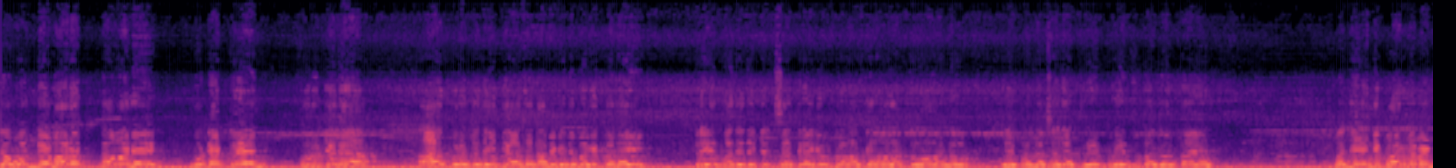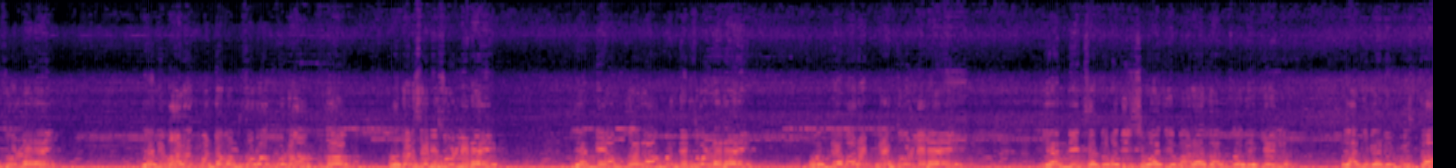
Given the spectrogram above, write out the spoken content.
या वंदे भारत नावाने मोठ्या ट्रेन सुरू केल्या आजपर्यंतच्या इतिहासात आम्ही कधी बघितलं नाही. ट्रेन मध्ये देखील छत्र्या घेऊन प्रवास करावा लागतो भावांनो. हे पण लक्षात घ्या ट्रेन ट्रेन सुद्धा गळतायत. म्हणजे यांनी पार्लमेंट सोडलं नाही. यांनी भारत मंडपम सर्वात मोठं आमचं प्रदर्शनी सोडली नाही. यांनी आमचं राम मंदिर सोडलं नाही. वंदे भारत ट्रेन सोडली नाही. यांनी छत्रपती शिवाजी महाराजांचं देखील त्या ठिकाणी विस्ता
